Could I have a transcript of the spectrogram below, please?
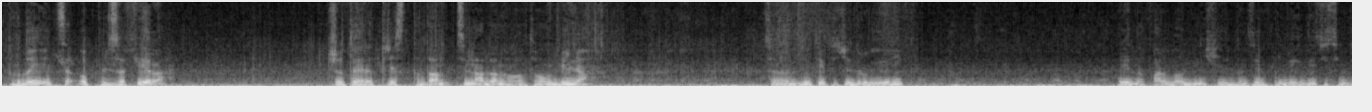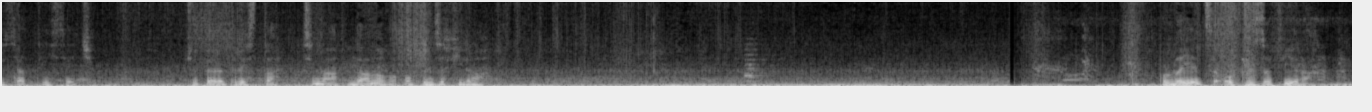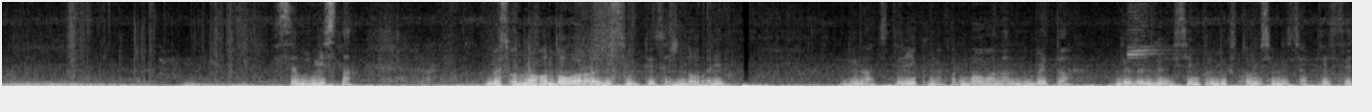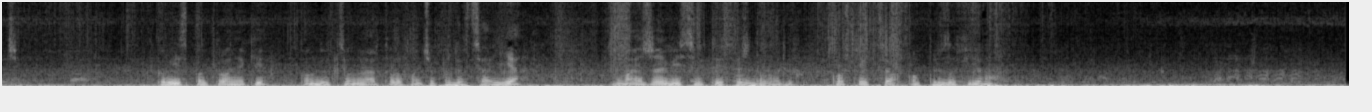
Продається Opel Zafira. 4300 дан- ціна даного автомобіля. Це на 2002 рік. Рідна фарба, 1,6 бензин, пробіг 270 тисяч. 4300 ціна даного Opel Zafira. Продається Opel Zafira. Семимісна. Без 1 долара 8 тисяч доларів. 12 рік, не фарбована, не бита. Дизель 1.7, пробіг 180 тисяч. Круїз патроніки, кондиціонер, телефончик продавця є. Майже 8 тисяч доларів. Коштує ця Opel Zafira.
